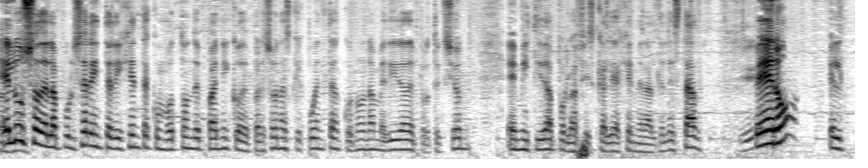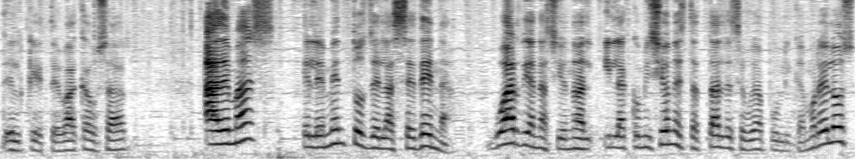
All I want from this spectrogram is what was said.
el uso de la pulsera inteligente con botón de pánico de personas que cuentan con una medida de protección emitida por la Fiscalía General del Estado Sí. pero el, el que te va a causar. Además, elementos de la Sedena, Guardia Nacional y la Comisión Estatal de Seguridad Pública de Morelos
